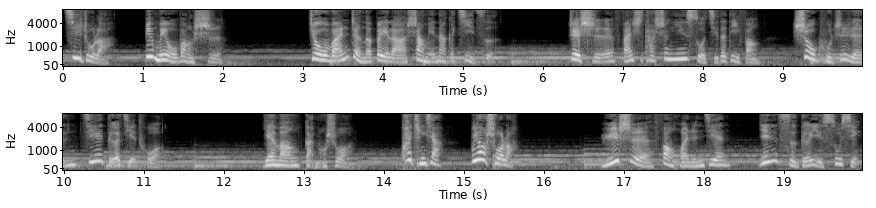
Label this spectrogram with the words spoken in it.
记住了，并没有忘失。”就完整的背了上面那个偈字。这时，凡是他声音所及的地方，受苦之人皆得解脱。阎王赶忙说：“快停下，不要说了。”于是放还人间，因此得以苏醒。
